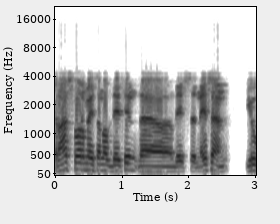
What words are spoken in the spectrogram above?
transformation of this, in, uh, this nation, you will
